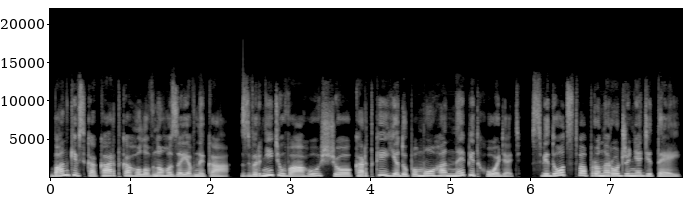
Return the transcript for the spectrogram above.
банківська картка головного заявника. Зверніть увагу, що картки є допомога не підходять, свідоцтва про народження дітей,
